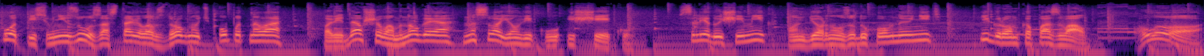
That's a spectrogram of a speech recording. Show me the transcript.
Подпись внизу заставила вздрогнуть опытного, повидавшего многое на своем веку ищейку. В следующий миг он дернул за духовную нить и громко позвал. «Ло,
